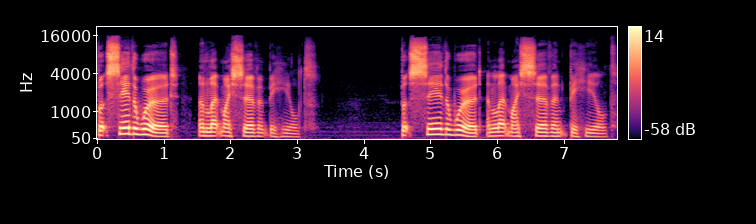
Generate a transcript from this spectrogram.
But say the word and let my servant be healed. But say the word and let my servant be healed.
